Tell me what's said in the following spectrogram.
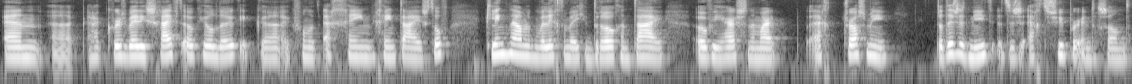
En uh, Chris Bailey schrijft ook heel leuk. Ik, uh, ik vond het echt geen, geen taaie stof. Klinkt namelijk wellicht een beetje droog en taai over je hersenen. Maar echt, trust me, dat is het niet. Het is echt super interessant.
